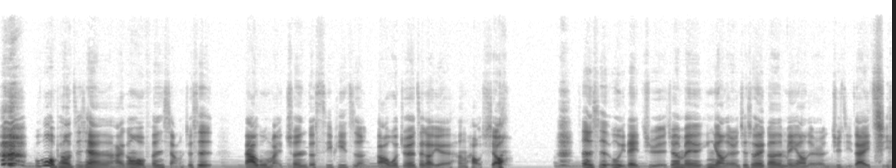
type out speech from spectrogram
不过我朋友之前还跟我分享，就是大陆买春的 CP 值很高，我觉得这个也很好笑。真的是物以类聚，就是没营养的人就是会跟没营养的人聚集在一起。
